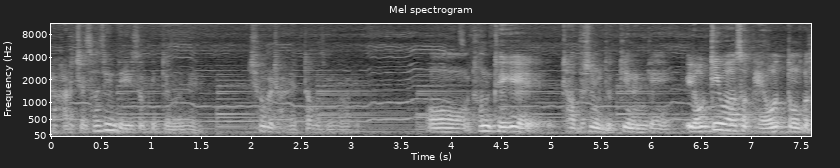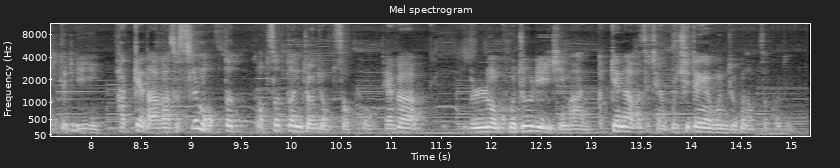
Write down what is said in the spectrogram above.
잘 가르칠 선생님들이 있었기 때문에 취업을 잘했다고 생각합니다. 어, 전 되게 자부심 느끼는 게 여기 와서 배웠던 것들이 밖에 나가서 쓸모 없었던 적이 없었고 제가 물론 고졸이지만 밖에 나가서 제가 무시당해 본 적은 없었거든요.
